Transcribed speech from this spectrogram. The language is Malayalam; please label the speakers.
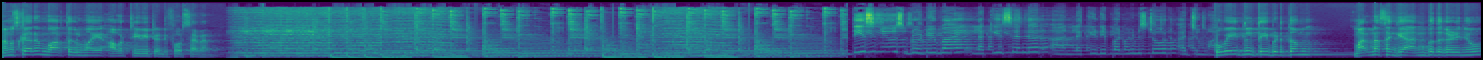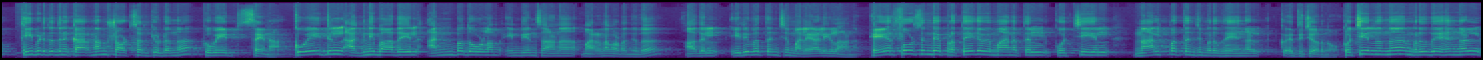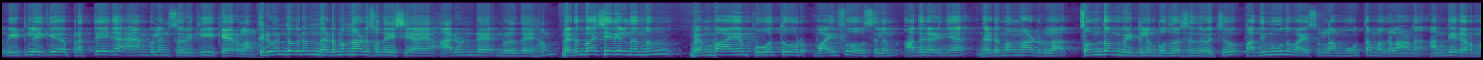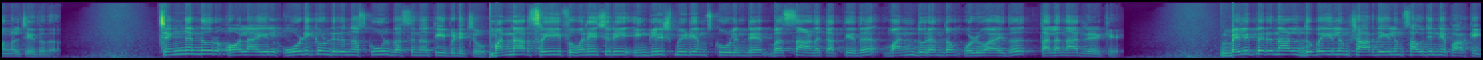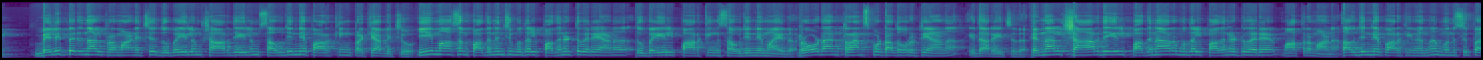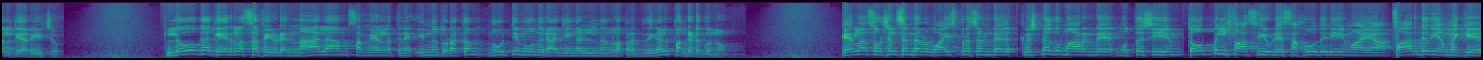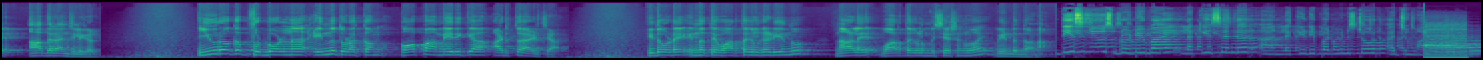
Speaker 1: നമസ്കാരം വാർത്തകളുമായി അവർ T V twenty four seven കുവൈറ്റിൽ തീപിടുത്തം മരണസംഖ്യ അൻപത് കഴിഞ്ഞു തീപിടുത്തത്തിന് കാരണം ഷോർട്ട് സർക്യൂട്ട് എന്ന് കുവൈറ്റ് സേന കുവൈറ്റിൽ അഗ്നിബാധയിൽ അൻപതോളം ഇന്ത്യൻസ് ആണ് മരണമടഞ്ഞത് അതിൽ ഇരുപത്തഞ്ച് മലയാളികളാണ് എയർഫോഴ്സിന്റെ പ്രത്യേക വിമാനത്തിൽ കൊച്ചിയിൽ നാൽപ്പത്തഞ്ച് മൃതദേഹങ്ങൾ എത്തിച്ചേർന്നു കൊച്ചിയിൽ നിന്ന് മൃതദേഹങ്ങൾ വീട്ടിലേക്ക് പ്രത്യേക ആംബുലൻസ് ഒരുക്കി കേരളം തിരുവനന്തപുരം നെടുമങ്ങാട് സ്വദേശിയായ അരുണിന്റെ മൃതദേഹം നെടുമ്പാശ്ശേരിയിൽ നിന്നും വെമ്പായം പൂവത്തൂർ വൈഫ് ഹൗസിലും അത് കഴിഞ്ഞ് നെടുമങ്ങാടുള്ള സ്വന്തം വീട്ടിലും പൊതുദർശനത്തിന് വെച്ചു പതിമൂന്ന് വയസ്സുള്ള മൂത്ത മകളാണ് അന്ത്യകർമ്മങ്ങൾ ചെയ്തത് ചെങ്ങന്നൂർ ഓലായിൽ ഓടിക്കൊണ്ടിരുന്ന സ്കൂൾ ബസ്സിന് തീപിടിച്ചു മന്നാർ ശ്രീ ഭുവനേശ്വരി ഇംഗ്ലീഷ് മീഡിയം സ്കൂളിന്റെ ബസ്സാണ് കത്തിയത് വൻ ദുരന്തം ഒഴിവായത് തലനാരിലേക്ക് ബലിപ്പെരുന്നാൾ ദുബൈയിലും ഷാർജയിലും സൗജന്യ പാർക്കിംഗ് ബലിപ്പെരുന്നാൾ പ്രമാണിച്ച് ദുബൈയിലും ഷാർജയിലും സൗജന്യ പാർക്കിംഗ് പ്രഖ്യാപിച്ചു ഈ മാസം പതിനഞ്ച് മുതൽ പതിനെട്ട് വരെയാണ് ദുബൈയിൽ പാർക്കിംഗ് സൗജന്യമായത് റോഡ് ആൻഡ് ട്രാൻസ്പോർട്ട് അതോറിറ്റിയാണ് ഇത് അറിയിച്ചത് എന്നാൽ ഷാർജയിൽ പതിനാറ് മുതൽ പതിനെട്ട് വരെ മാത്രമാണ് സൗജന്യ പാർക്കിംഗ് എന്ന് മുനിസിപ്പാലിറ്റി അറിയിച്ചു ലോക കേരള സഭയുടെ നാലാം സമ്മേളനത്തിന് ഇന്ന് തുടക്കം നൂറ്റിമൂന്ന് രാജ്യങ്ങളിൽ നിന്നുള്ള പ്രതിനിധികൾ പങ്കെടുക്കുന്നു Kerala social centre vice president കൃഷ്ണകുമാറിന്റെ മുത്തശ്ശിയും തോപ്പിൽ ഫാസിയുടെ സഹോദരിയുമായ ഭാർഗവി അമ്മയ്ക്ക് ആദരാഞ്ജലികൾ യൂറോ കപ്പ് ഫുട്ബോളിന് ഇന്ന് തുടക്കം കോപ്പ അമേരിക്ക അടുത്ത ആഴ്ച ഇതോടെ ഇന്നത്തെ വാർത്തകൾ കഴിയുന്നു നാളെ വാർത്തകളും വിശേഷങ്ങളുമായി വീണ്ടും കാണാം these news by Lucky centre and Lucky department store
